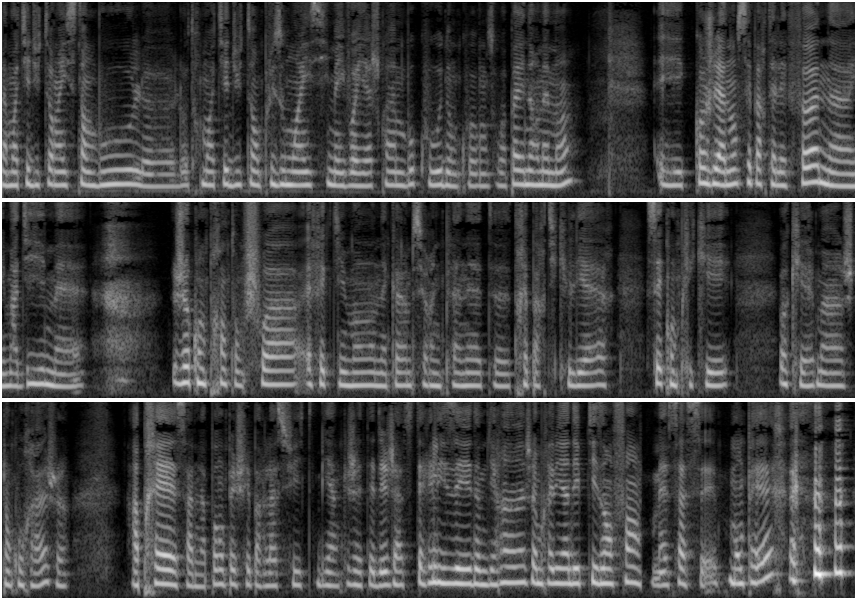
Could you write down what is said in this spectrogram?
la moitié du temps à Istanbul, euh, l'autre moitié du temps plus ou moins ici, mais il voyage quand même beaucoup, donc on ne se voit pas énormément. Et quand je l'ai annoncé par téléphone, euh, il m'a dit Mais je comprends ton choix. Effectivement, on est quand même sur une planète euh, très particulière. C'est compliqué. Ok, ben, je t'encourage. Après, ça ne l'a pas empêché par la suite, bien que j'étais déjà stérilisée, de me dire ah, j'aimerais bien des petits enfants. Mais ça, c'est mon père.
